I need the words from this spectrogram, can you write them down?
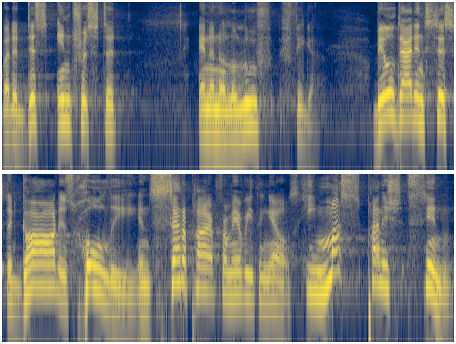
but a disinterested and an aloof figure. Bildad insists that God is holy and set apart from everything else. He must punish sin,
